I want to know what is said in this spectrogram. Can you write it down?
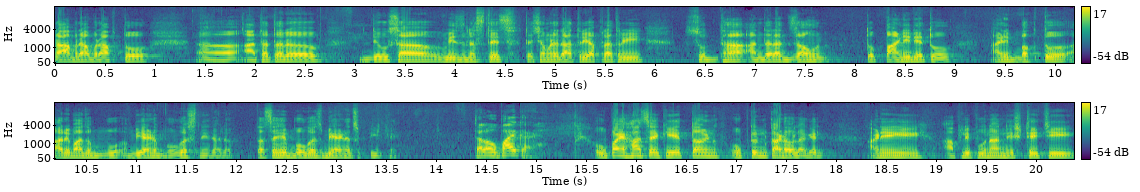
राब राब राबतो. आता तर दिवसा वीज नसतेच. त्याच्यामुळे रात्री अपरात्री सुद्धा अंधारात जाऊन तो पाणी देतो आणि बघतो अरे माझं बो बियाणं बोगस निघालं. तसं हे बोगस बियाण्याचं पीक आहे. त्याला उपाय काय? उपाय हाच आहे की हे तण उपटून काढावं लागेल. आणि आपली पुन्हा निष्ठेची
